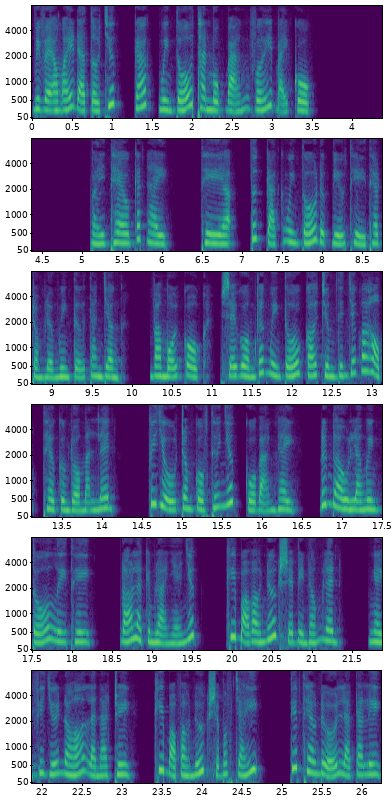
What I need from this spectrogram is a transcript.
Vì vậy ông ấy đã tổ chức các nguyên tố thành một bảng với bảy cột. Vậy theo cách này, thì ờ, tất cả các nguyên tố được biểu thị theo trọng lượng nguyên tử tăng dần và mỗi cột sẽ gồm các nguyên tố có chung tính chất hóa học theo cường độ mạnh lên. Ví dụ trong cột thứ nhất của bảng này, đứng đầu là nguyên tố lithium, đó là kim loại nhẹ nhất, khi bỏ vào nước sẽ bị nóng lên. Ngay phía dưới nó là natri, khi bỏ vào nước sẽ bốc cháy. Tiếp theo nữa là kali,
